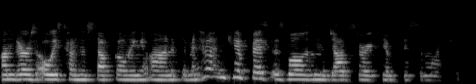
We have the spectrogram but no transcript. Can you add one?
Um, there's always tons of stuff going on at the Manhattan campus as well as in the Dobbs Ferry campus in Westchester.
